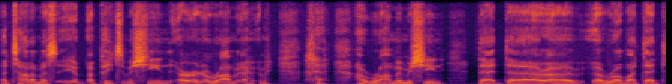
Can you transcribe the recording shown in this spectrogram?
autonomous a pizza machine or a ramen a ramen machine that uh, a, a robot that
